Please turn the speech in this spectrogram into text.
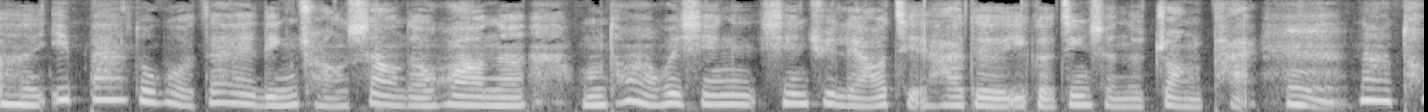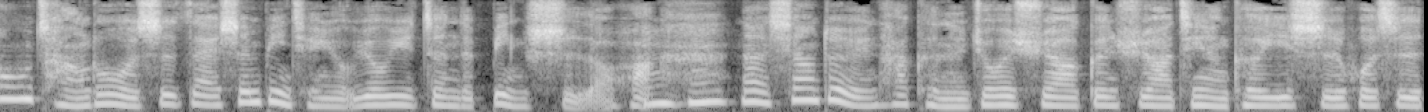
嗯，一般如果在临床上的话呢，我们通常会先先去了解他的一个精神的状态。嗯，那通常如果是在生病前有忧郁症的病史的话，那相对于他可能就会需要更需要精神科医师或是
